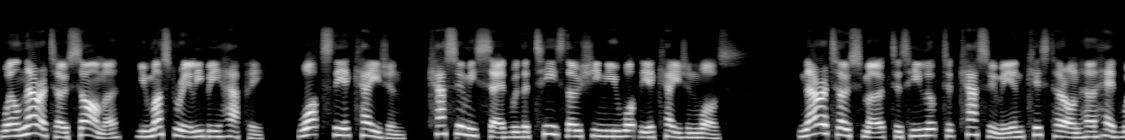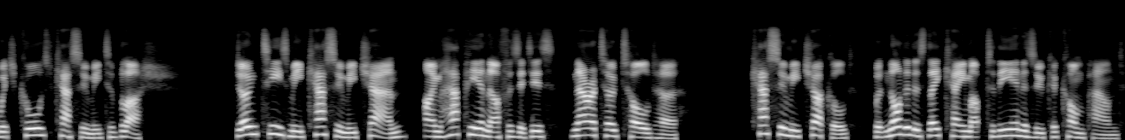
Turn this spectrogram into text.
Well Naruto-sama, you must really be happy. What's the occasion? Kasumi said with a tease though she knew what the occasion was. Naruto smirked as he looked at Kasumi and kissed her on her head which caused Kasumi to blush. Don't tease me Kasumi-chan, I'm happy enough as it is, Naruto told her. Kasumi chuckled, but nodded as they came up to the Inuzuka compound.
